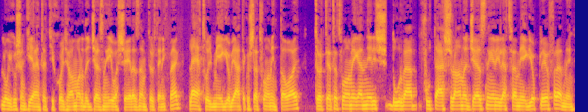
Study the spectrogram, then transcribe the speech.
logikusan kijelenthetjük, hogy ha marad a Jazz jó eséllyel ez nem történik meg. Lehet, hogy még jobb játékos lett volna, mint tavaly, történhetett volna még ennél is durvább futásra a jazznél, illetve még jobb playoff eredmény?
